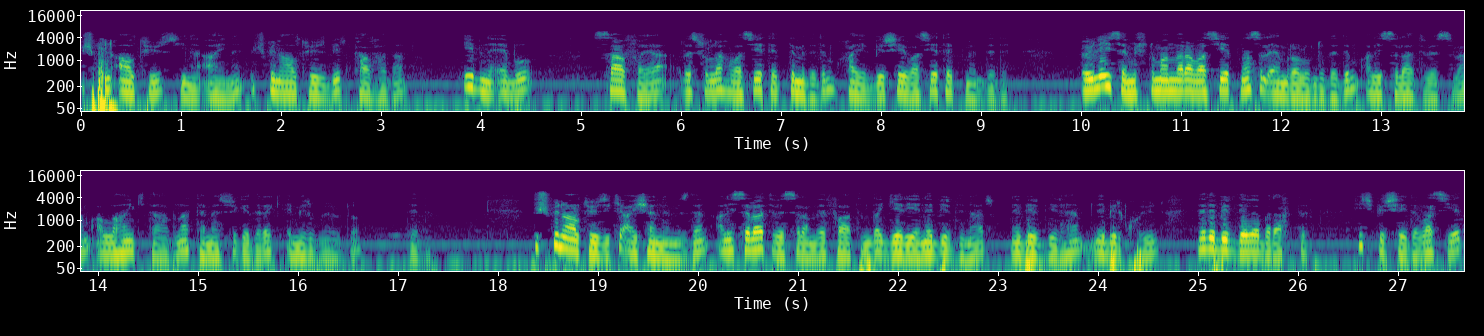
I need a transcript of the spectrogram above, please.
3600 yine aynı. 3601 Talha'dan İbni Ebu Safa'ya Resulullah vasiyet etti mi dedim. Hayır bir şey vasiyet etmedi dedi. Öyleyse Müslümanlara vasiyet nasıl emrolundu dedim. Aleyhissalatü vesselam Allah'ın kitabına temessük ederek emir buyurdu dedi. 3602 Ayşe annemizden Aleyhisselatü Vesselam vefatında geriye ne bir dinar, ne bir dirhem, ne bir koyun, ne de bir deve bıraktı. Hiçbir şeyde vasiyet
